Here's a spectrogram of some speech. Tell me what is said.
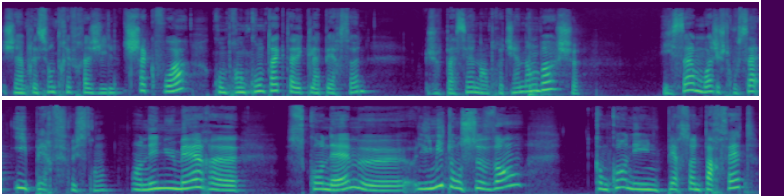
j'ai l'impression très fragile. Chaque fois qu'on prend contact avec la personne, je passais un entretien d'embauche. Et ça, moi, je trouve ça hyper frustrant. On énumère euh, ce qu'on aime, euh, limite on se vend comme quoi on est une personne parfaite.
